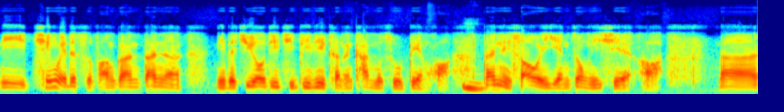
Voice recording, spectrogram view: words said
你轻微的脂肪肝，当然你的 GOT、GPT 可能看不出变化，嗯但你稍微严重一些啊，那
